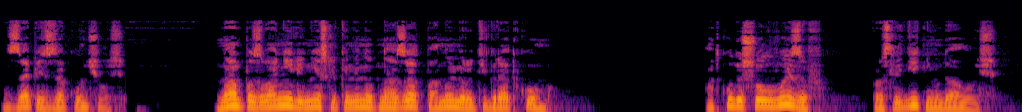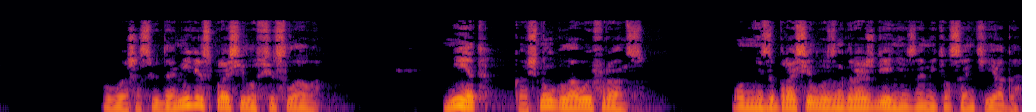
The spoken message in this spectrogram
Запись закончилась. Нам позвонили несколько минут назад по номеру Тигратком. Откуда шел вызов, проследить не удалось. Ваш осведомитель спросила Всеслава. Нет, качнул головой Франц. Он не запросил вознаграждения, заметил Сантьяго.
